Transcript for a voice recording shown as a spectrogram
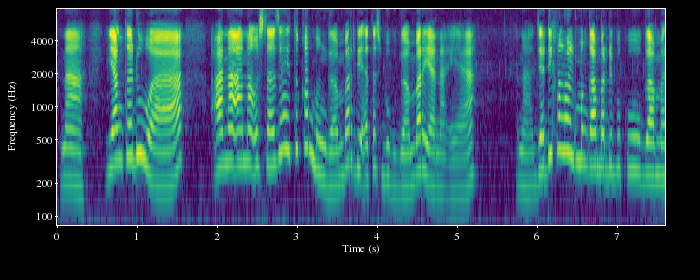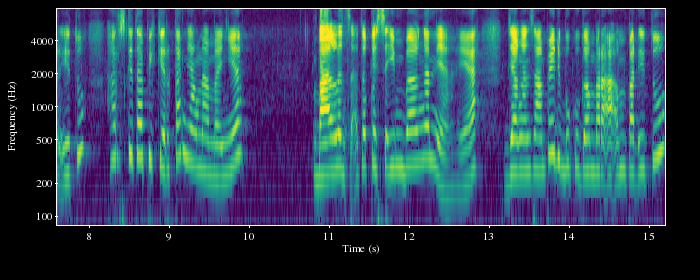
Nah, yang kedua, anak-anak ustazah itu kan menggambar di atas buku gambar ya, Nak ya. Nah, jadi kalau menggambar di buku gambar itu harus kita pikirkan yang namanya balance atau keseimbangannya ya. Jangan sampai di buku gambar A4 itu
